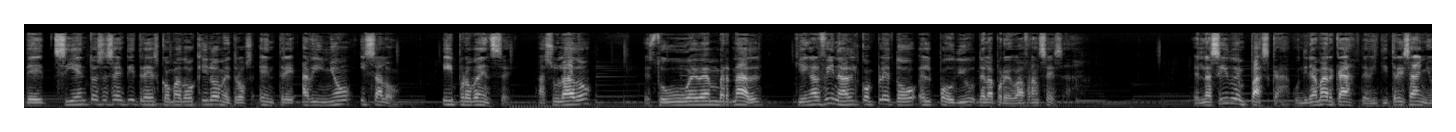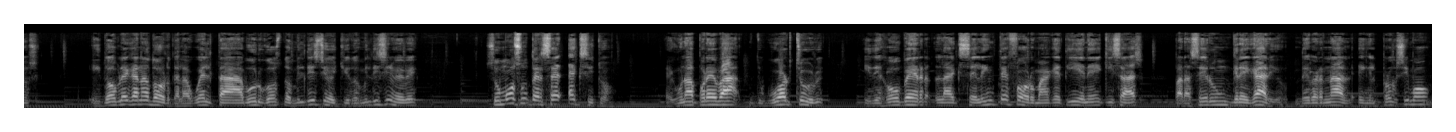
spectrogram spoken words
de 163,2 kilómetros entre Avignon y Salon y Provence. A su lado estuvo Evan Bernal, quien al final completó el podio de la prueba francesa. El nacido en Pasca, Cundinamarca, de 23 años, y doble ganador de la Vuelta a Burgos 2018 y 2019, sumó su tercer éxito en una prueba de World Tour y dejó ver la excelente forma que tiene quizás para ser un gregario de Bernal en el próximo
